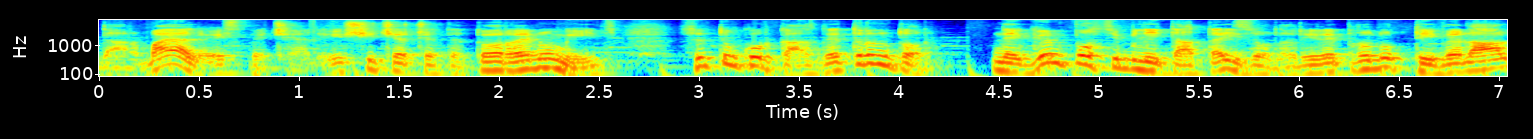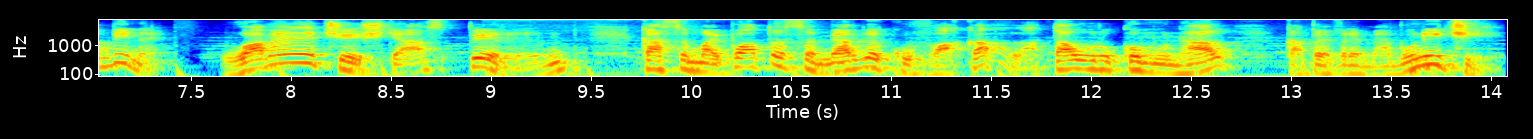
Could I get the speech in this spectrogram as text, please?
dar mai ales specialiști și cercetători renumiți sunt încurcați de trântor, negând posibilitatea izolării reproductive la albine. Oamenii aceștia sperând ca să mai poată să meargă cu vaca la taurul comunal ca pe vremea bunicii.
